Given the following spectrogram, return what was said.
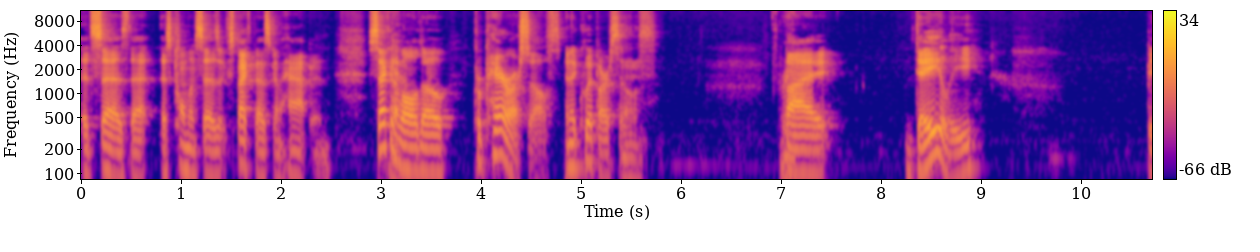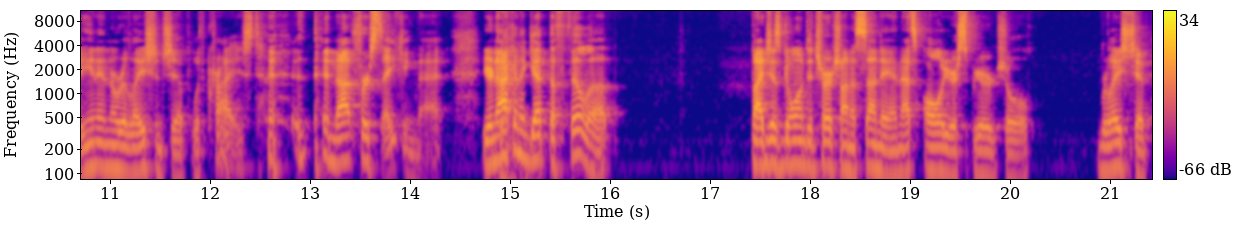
it says that as Coleman says, expect that's going to happen. Second yeah. of all, though, prepare ourselves and equip ourselves mm. right. by daily being in a relationship with Christ and not forsaking that. You're not yeah. going to get the fill up by just going to church on a Sunday and that's all your spiritual relationship.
